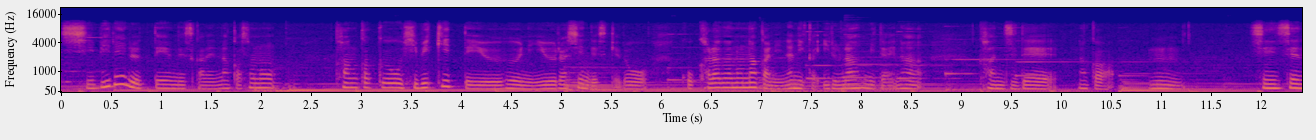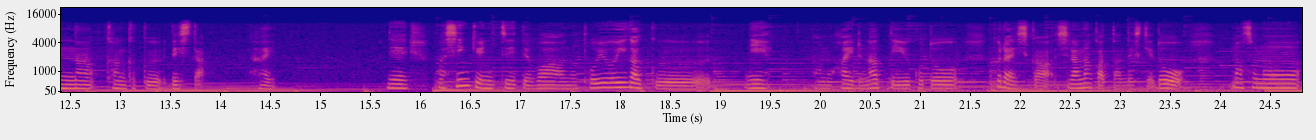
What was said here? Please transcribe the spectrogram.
しびれるっていうんですかね。なんかその感覚を響きっていう風に言うらしいんですけどこう体の中に何かいるなみたいな感じでなんかうん。新鮮な感覚でした。はいで、まあ、鍼灸についてはあの東洋医学にあの入るなっていうことくらいしか知らなかったんですけど、まあ、その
